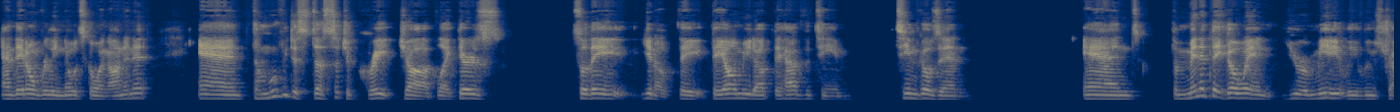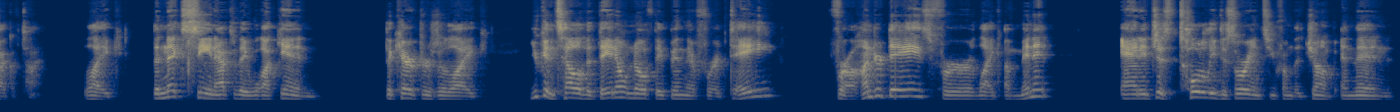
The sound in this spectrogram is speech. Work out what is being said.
and they don't really know what's going on in it. And the movie just does such a great job. Like there's, so they you know they they all meet up. They have the team. Team goes in, and the minute they go in, you immediately lose track of time. Like the next scene after they walk in, the characters are like, you can tell that they don't know if they've been there for a day, for a hundred days, for like a minute, and it just totally disorients you from the jump. And then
